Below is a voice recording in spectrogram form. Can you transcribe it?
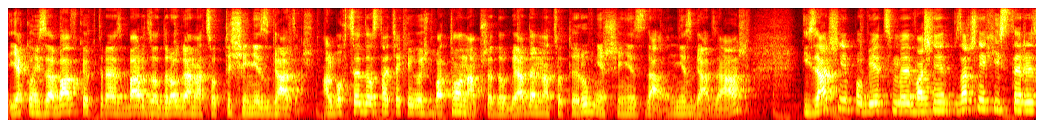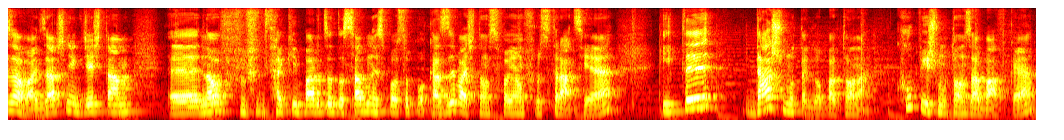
jakąś zabawkę, która jest bardzo droga, na co ty się nie zgadzasz, albo chce dostać jakiegoś batona przed obiadem, na co ty również się nie, nie zgadzasz i zacznie powiedzmy właśnie, zacznie histeryzować, zacznie gdzieś tam e, no, w taki bardzo dosadny sposób okazywać tą swoją frustrację. I ty dasz mu tego batona, kupisz mu tą zabawkę,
